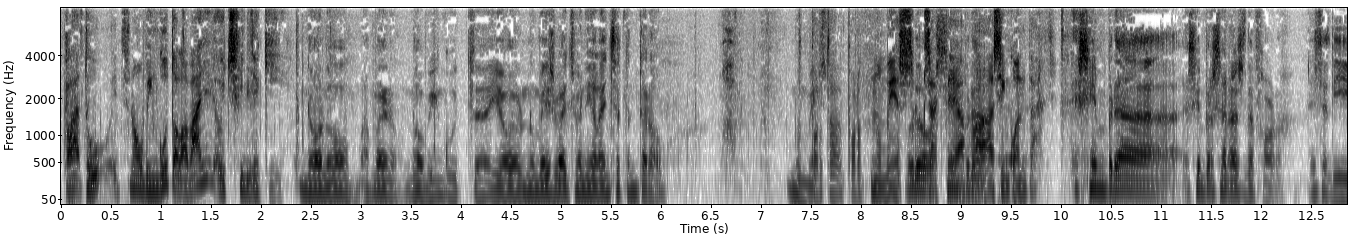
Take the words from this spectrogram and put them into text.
Clar, tu ets nouvingut a la Vall o ets fill d'aquí? No, no, bueno, no he vingut. Eh, Jo només vaig venir l'any 79. Només. Porta, porta només, Però exacte, ja sempre- fa 50 anys. Sempre, sempre seràs de fora. És a dir,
